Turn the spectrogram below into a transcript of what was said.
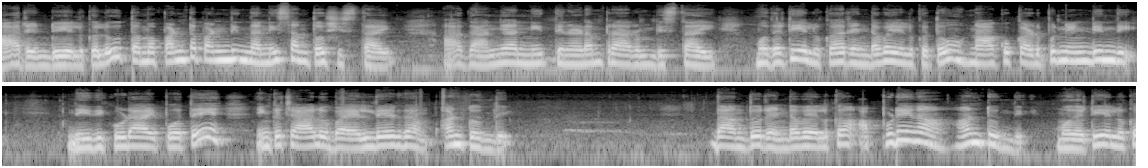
ఆ రెండు ఎలుకలు తమ పంట పండిందని సంతోషం సంతోషిస్తాయి. ఆ ధాన్యాన్ని తినడం ప్రారంభిస్తాయి. మొదటి ఎలుక రెండవ ఎలుకతో నాకు కడుపు నిండింది. నీది కూడా అయిపోతే ఇంక చాలు బయలుదేరదాం అంటుంది. దాంతో రెండవ ఎలుక అప్పుడేనా అంటుంది. మొదటి ఎలుక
